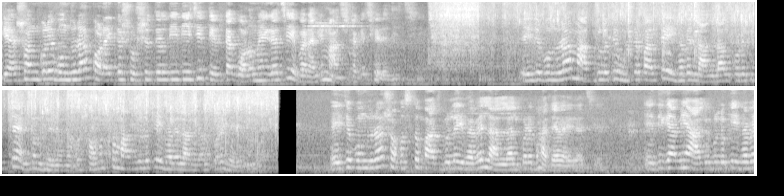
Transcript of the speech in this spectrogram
গ্যাস অন করে বন্ধুরা, কড়াইতে সর্ষের তেল দিয়ে দিয়েছি। তেলটা গরম হয়ে গেছে, এবার আমি মাছটাকে ছেড়ে দিচ্ছি। এই যে বন্ধুরা, মাছগুলোকে উল্টে পাল্টে এইভাবে লাল লাল করে কিন্তু একদম ভেজে নেব। সমস্ত মাছগুলোকে এইভাবে লাল লাল করে ভেজে নেব। এই যে বন্ধুরা, সমস্ত মাছগুলো এইভাবে লাল লাল করে ভাজা হয়ে গেছে। এদিকে আমি আলুগুলোকে এইভাবে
